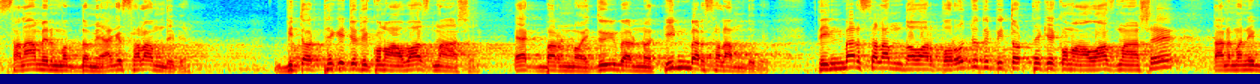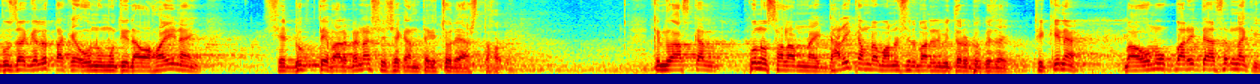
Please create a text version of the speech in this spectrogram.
সালামের মাধ্যমে, আগে সালাম দেবে। ভিতর থেকে যদি কোনো আওয়াজ না আসে, একবার নয়, দুইবার নয়, তিনবার সালাম দেবে। তিনবার সালাম দেওয়ার পরও যদি ভিতর থেকে কোনো আওয়াজ না আসে, তার মানে বোঝা গেল তাকে অনুমতি দেওয়া হয় নাই। সে ঢুকতে পারবে না, সে সেখান থেকে চলে আসতে হবে। কিন্তু আজকাল কোনো সালাম নাই ডাইরেক্ট আমরা মানুষের বাড়ির ভিতরে ঢুকে যাই ঠিক কি না বা অমুক বাড়িতে আসেন নাকি?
